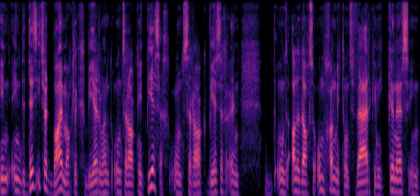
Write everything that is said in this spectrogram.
En en dis iets wat baie maklik gebeur want ons raak net besig. Ons raak besig in ons alledaagse omgang met ons werk en die kinders en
